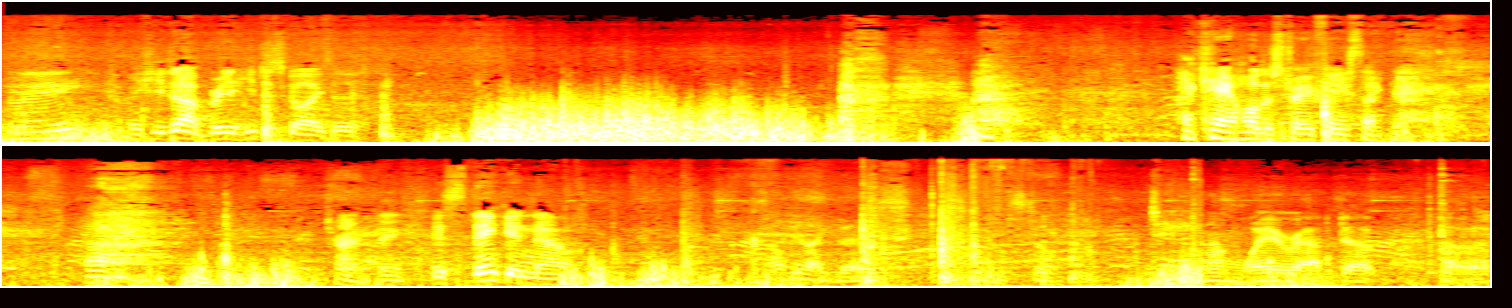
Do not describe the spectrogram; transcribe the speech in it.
Three. Like, he not breathe. He just go like this. I can't hold a straight face like that. I'm trying to think. It's thinking now. I'll be like this. And I'm way wrapped up. Uh-oh.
